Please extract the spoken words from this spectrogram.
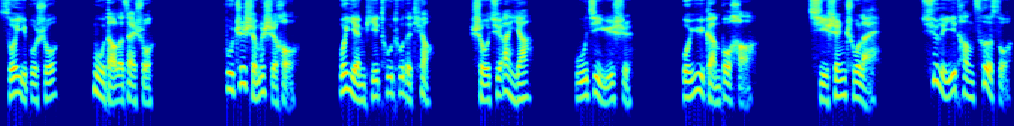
所以不说。墓倒了再说。不知什么时候，我眼皮突突的跳，手去按压，无济于事。我预感不好，起身出来，去了一趟厕所。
